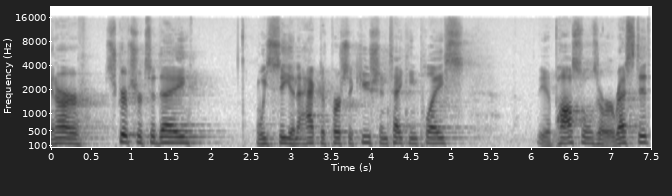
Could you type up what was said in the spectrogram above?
In our scripture today, we see an act of persecution taking place. The apostles are arrested,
